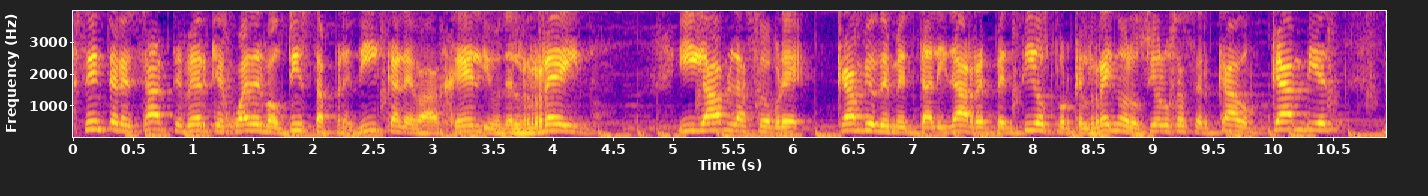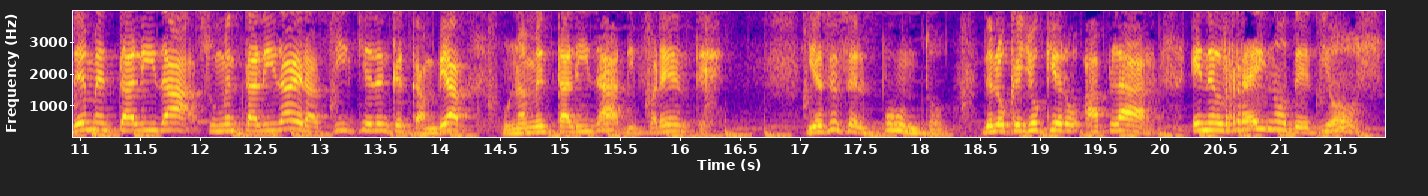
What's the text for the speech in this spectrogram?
Es interesante ver que Juan el Bautista predica el evangelio del reino y habla sobre cambio de mentalidad, arrepentidos porque el reino de los cielos ha acercado, cambien de mentalidad. Su mentalidad era así, quieren que cambiar una mentalidad diferente. Y ese es el punto de lo que yo quiero hablar. En el reino de Dios,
